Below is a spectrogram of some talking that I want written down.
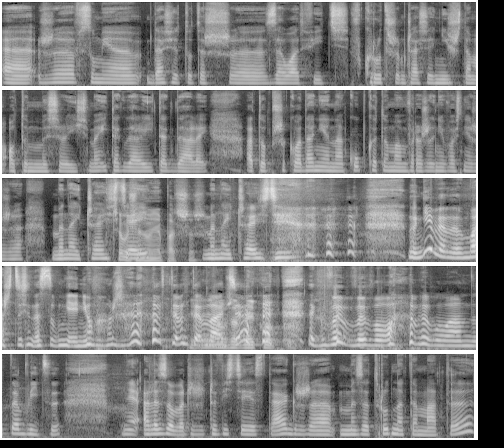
e, że w sumie da się to też e, załatwić w krótszym czasie niż tam o tym myśleliśmy i tak dalej, i tak dalej. A to przekładanie na kubkę to mam wrażenie właśnie, że my Czemu się najczęściej... na mnie patrzysz? My najczęściej... No nie wiem, no masz coś na sumieniu może w tym Ja nie mam temacie. żadnej kubki. tak wy, wywoła, wywołałam do tablicy. Nie, ale zobacz, rzeczywiście jest tak, że my za trudne tematy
